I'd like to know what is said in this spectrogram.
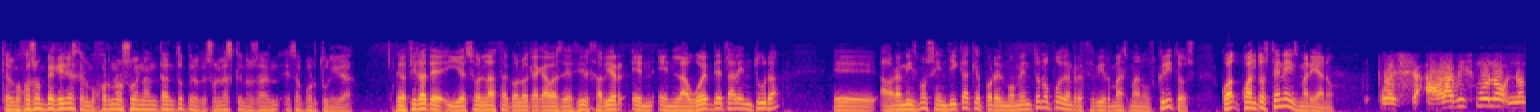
que a lo mejor son pequeñas, que a lo mejor no suenan tanto, pero que son las que nos dan esa oportunidad. Pero fíjate, y eso enlaza con lo que acabas de decir, Javier, en, en la web de Talentura eh, ahora mismo se indica que por el momento no pueden recibir más manuscritos. ¿Cu- ¿Cuántos tenéis, Mariano? Pues ahora mismo no, no,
